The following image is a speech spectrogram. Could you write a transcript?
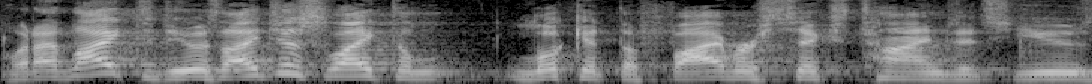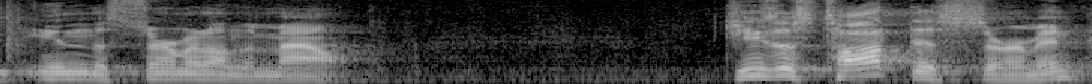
what I'd like to do is I just like to look at the five or six times it's used in the Sermon on the Mount. Jesus taught this sermon,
